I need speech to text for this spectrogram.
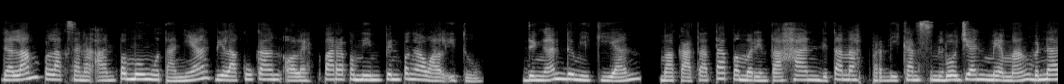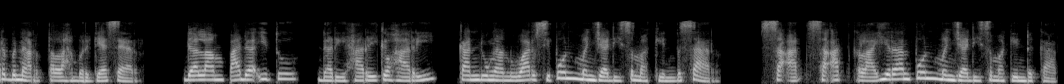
Dalam pelaksanaan pemungutannya dilakukan oleh para pemimpin pengawal itu. Dengan demikian, maka tata pemerintahan di tanah perdikan Sembojan memang benar-benar telah bergeser. Dalam pada itu, dari hari ke hari, kandungan Warsi pun menjadi semakin besar. Saat-saat kelahiran pun menjadi semakin dekat.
